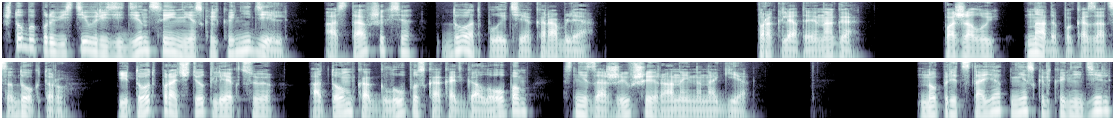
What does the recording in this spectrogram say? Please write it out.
чтобы провести в резиденции несколько недель, оставшихся до отплытия корабля. Проклятая нога. Пожалуй, надо показаться доктору. и тот прочтет лекцию о том, как глупо скакать галопом с незажившей раной на ноге. Но предстоят несколько недель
